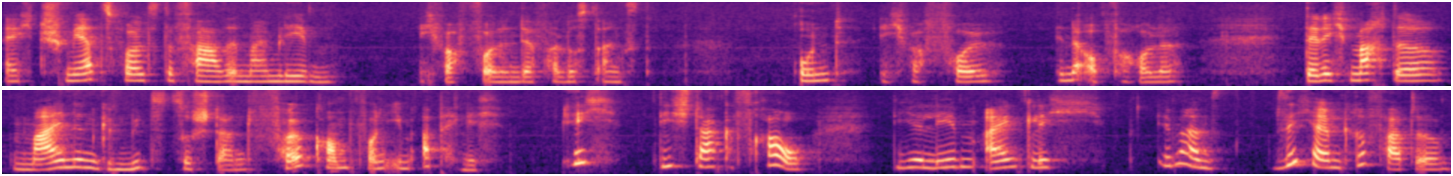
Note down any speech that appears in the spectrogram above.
echt schmerzvollste Phase in meinem Leben. Ich war voll in der Verlustangst. Und ich war voll in der Opferrolle. Denn ich machte meinen Gemütszustand vollkommen von ihm abhängig. Ich, die starke Frau, die ihr Leben eigentlich immer sicher im Griff hatte,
